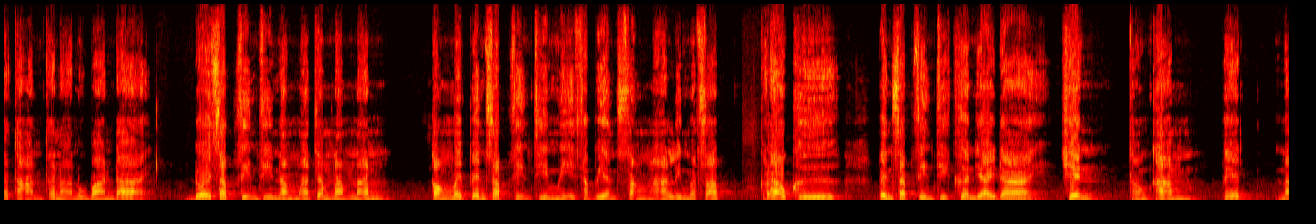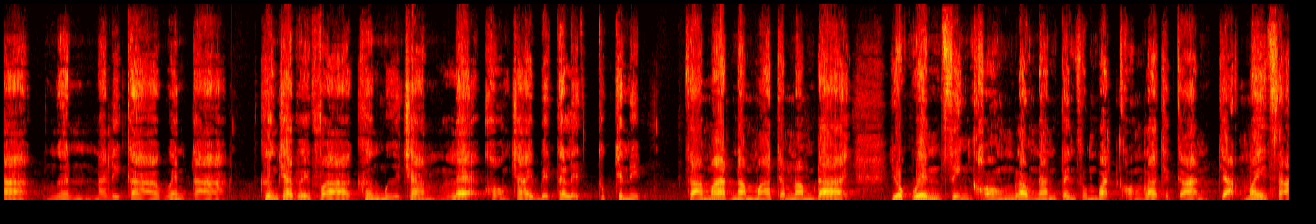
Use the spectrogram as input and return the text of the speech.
สถานธนานุบาลได้ โดยทรัพย์สินที่นำมาจำนำนั้น ต้องไม่เป็นทรัพย์สินที่มีทะเบียนสังหาริมทรัพย์ กล่าวคือ เป็นทรัพย์สินที่เคลื่อนย้ายได้ เช่น ทองคำเพชรนาคเงิน นาฬิกา แว่นตา เครื่องใช้ไฟฟ้า เครื่องมือช่าง และของใช้เบ็ดเตล็ดทุกชนิด สามารถนำมาจำนำได้ ยกเว้นสิ่งของเหล่านั้นเป็นสมบัติของราชการจะไม่สา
